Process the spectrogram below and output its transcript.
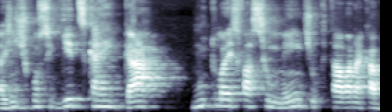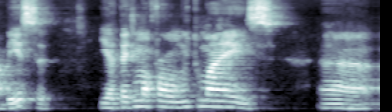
a gente conseguia descarregar muito mais facilmente o que estava na cabeça e até de uma forma muito mais uh,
